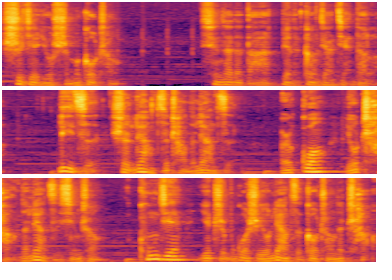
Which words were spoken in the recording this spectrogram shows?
世界由什么构成？现在的答案变得更加简单了，粒子是量子场的量子，而光由场的量子形成，空间也只不过是由量子构成的场，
